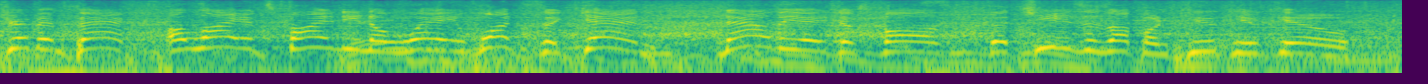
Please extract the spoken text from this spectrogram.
driven back. Alliance finding a way once again. Now the Aegis falls. The cheese is up on QQQ.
